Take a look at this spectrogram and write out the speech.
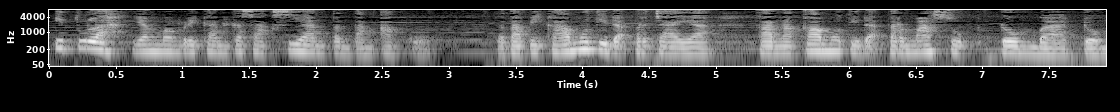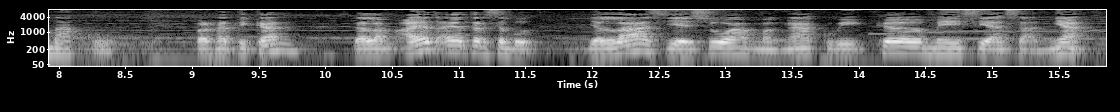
itulah yang memberikan kesaksian tentang aku. Tetapi kamu tidak percaya karena kamu tidak termasuk domba-dombaku. Perhatikan dalam ayat-ayat tersebut, jelas Yesua mengakui kemesiasannya.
